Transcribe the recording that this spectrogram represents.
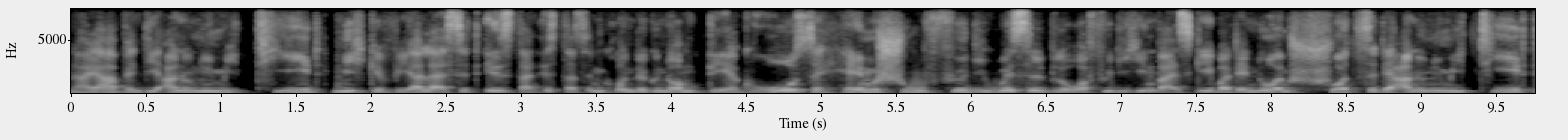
naja, wenn die Anonymität nicht gewährleistet ist, dann ist das im Grunde genommen der große Hemmschuh für die Whistleblower, für die Hinweisgeber, denn nur im Schutze der Anonymität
